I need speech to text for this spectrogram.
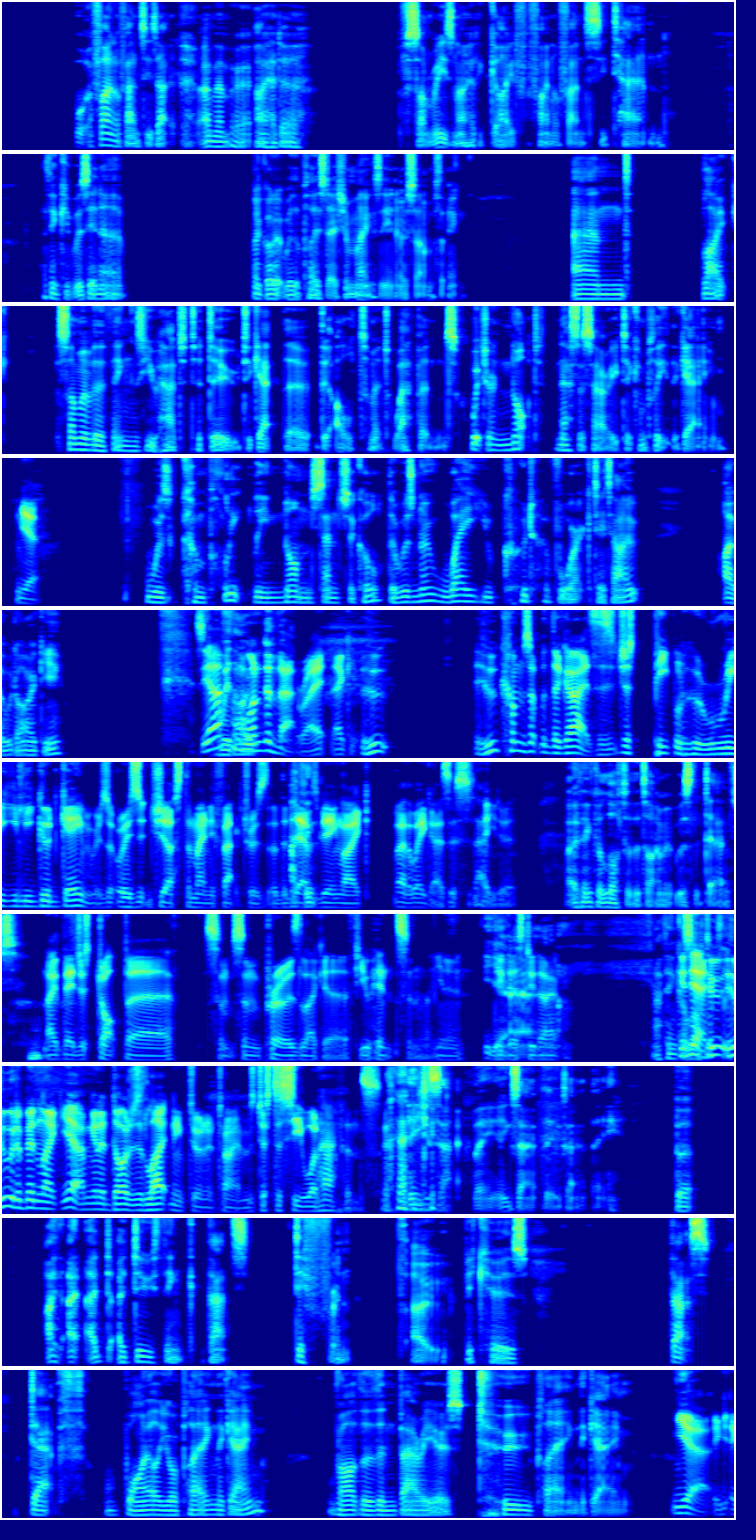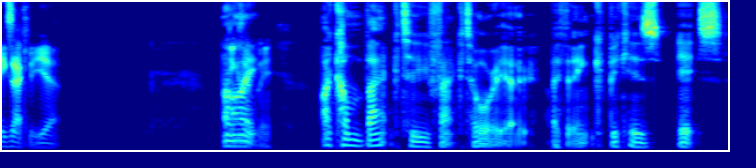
Final Fantasy. I, I remember I had a for some reason I had a guide for Final Fantasy X. I think it was in a. I got it with a PlayStation magazine or something, and like some of the things you had to do to get the the ultimate weapons, which are not necessary to complete the game, yeah, was completely nonsensical. There was no way you could have worked it out. I would argue. see, I often Without- wondered that, right? Like who who comes up with the guides? Is it just people who are really good gamers, or is it just the manufacturers or the devs think- being like, by the way, guys, this is how you do it? I think a lot of the time it was the devs. Like they just drop uh, some some pros like a few hints and you know do this, do that. I think Because yeah, who the- who would have been like, yeah, I'm going to dodge his lightning 200 times just to see what happens. exactly, exactly, exactly. But I, I, I, I do think that's different though because that's depth while you're playing the game rather than barriers to playing the game. yeah, exactly. Yeah, And I. I come back to Factorio, I think, because it's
